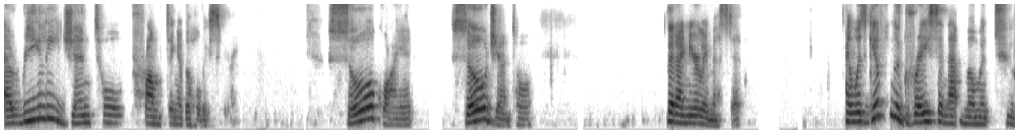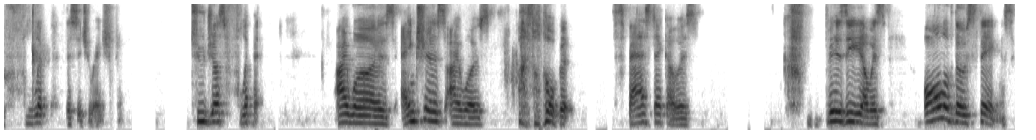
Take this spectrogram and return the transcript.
a really gentle prompting of the Holy Spirit. So quiet, so gentle that I nearly missed it. And was given the grace in that moment to flip the situation, to just flip it I was anxious. I was, I was a little bit spastic. I was busy. I was all of those things,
